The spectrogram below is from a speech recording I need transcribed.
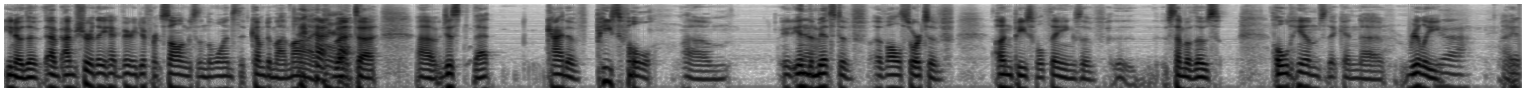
you know, the I'm, I'm sure they had very different songs than the ones that come to my mind, but uh, uh, just that kind of peaceful um, in the midst of, of all sorts of unpeaceful things of uh, some of those old hymns that can uh, really Yeah. uh,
